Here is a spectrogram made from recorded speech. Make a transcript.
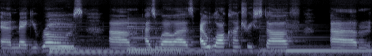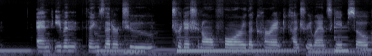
and Maggie Rose, um, as well as outlaw country stuff, um, and even things that are too traditional for the current country landscape. So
